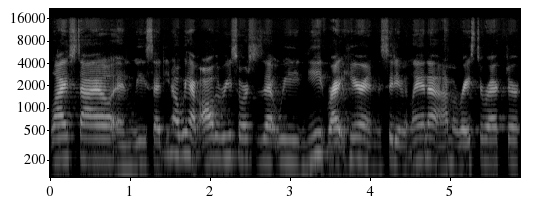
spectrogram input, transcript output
lifestyle. And we said, you know, we have all the resources that we need right here in the city of Atlanta. I'm a race director.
